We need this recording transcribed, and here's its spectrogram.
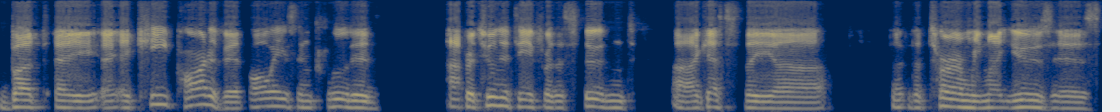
but a, a, a, key part of it always included opportunity for the student, uh, I guess the uh, the, term we might use is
